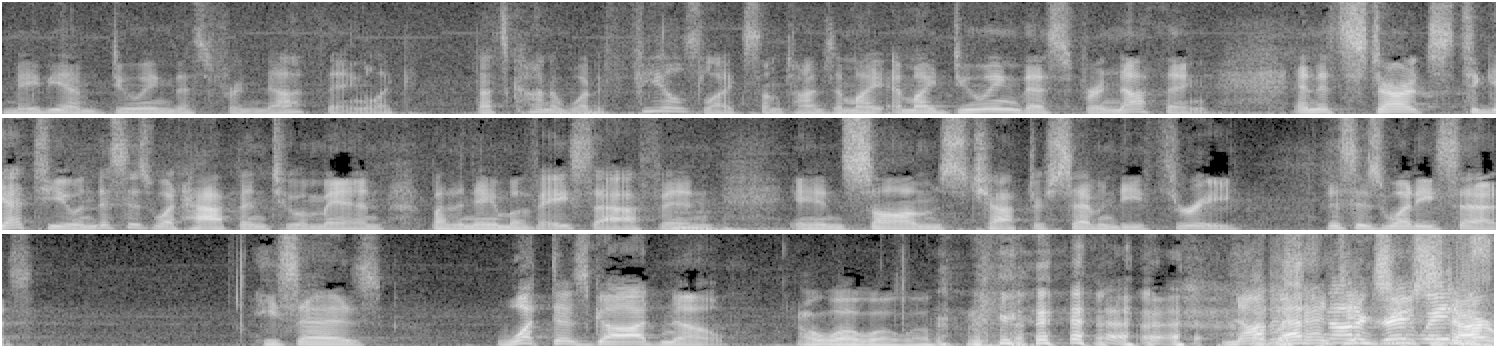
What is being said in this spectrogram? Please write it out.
maybe I'm doing this for nothing. Like, that's kind of what it feels like sometimes. Am I, am I doing this for nothing? And it starts to get to you. And this is what happened to a man by the name of Asaph in, mm. in Psalms chapter 73. This is what he says He says, What does God know? Oh, whoa, whoa, whoa. Not a That's not a great you way to start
